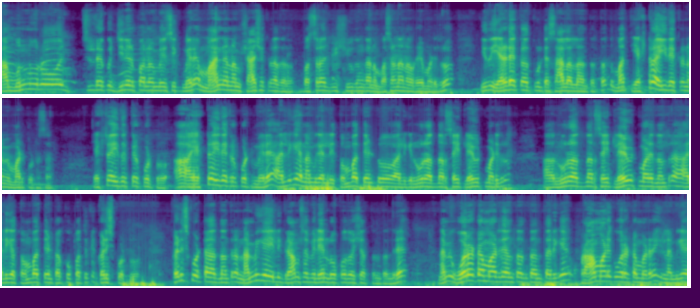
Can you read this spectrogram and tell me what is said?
ಆ ಮುನ್ನೂರು ಚಿಲ್ಲರೆಗೂ ಜೀನಿಯನ್ ಫಲಾನುಭವಿ ಸಿಕ್ಕ ಮೇಲೆ ಮಾನ್ಯ ನಮ್ಮ ಶಾಸಕರಾದರು ಬಸವರಾಜ್ ವಿ. ಶಿವಗಂಗಾ ನಮ್ಮ ಬಸಣ್ಣನವ್ರು ಏನು ಮಾಡಿದರು, ಇದು ಎರಡು ಎಕರೆ ಹತ್ತು ಸಾಲಲ್ಲ ಅಂತಂದು ಮತ್ತೆ ಎಕ್ಸ್ಟ್ರಾ ಐದು ಎಕರೆ ನಮಗೆ ಮಾಡಿಕೊಟ್ರು ಸರ್. ಎಕ್ಸ್ಟ್ರಾ ಐದು ಎಕರೆ ಕೊಟ್ಟರು ಆ ಎಕ್ಸ್ಟ್ರಾ ಐದು ಎಕರೆ ಕೊಟ್ಟ ಮೇಲೆ ಅಲ್ಲಿಗೆ ನಮಗೆ ಅಲ್ಲಿ ತೊಂಬತ್ತೆಂಟು, ಅಲ್ಲಿಗೆ ನೂರ ಹದಿನಾರು ಸೈಟ್ ಲೇಔಟ್ ಮಾಡಿದರು. ಆ ನೂರ ಹದಿನಾರು ಸೈಟ್ ಲೇಔಟ್ ಮಾಡಿದ ನಂತರ ಅಲ್ಲಿಗೆ ತೊಂಬತ್ತೆಂಟು ಹಕ್ಕುಪತ್ರಕ್ಕೆ ಕಳಿಸ್ಕೊಟ್ರು. ಕಳಿಸ್ಕೊಟ್ಟಾದ ನಂತರ ನಮಗೆ ಇಲ್ಲಿ ಗ್ರಾಮ ಸಭೆಯಲ್ಲಿ ಏನು ಲೋಪದೋಷ ಅಂತಂದರೆ ನಮಗೆ ಹೋರಾಟ ಮಾಡಿದೆ ಅಂತಂತಂತರಿಗೆ ಪ್ರಾಮಾಣಿಕ ಹೋರಾಟ ಮಾಡಿದ್ರೆ ಇಲ್ಲಿ ನಮಗೆ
